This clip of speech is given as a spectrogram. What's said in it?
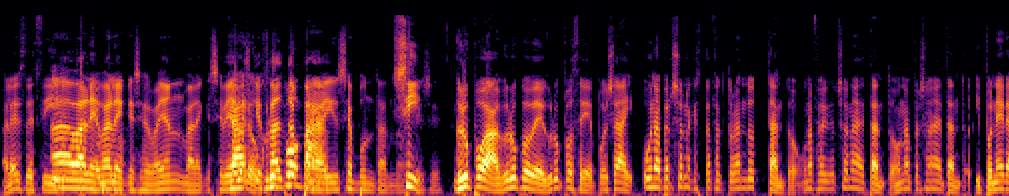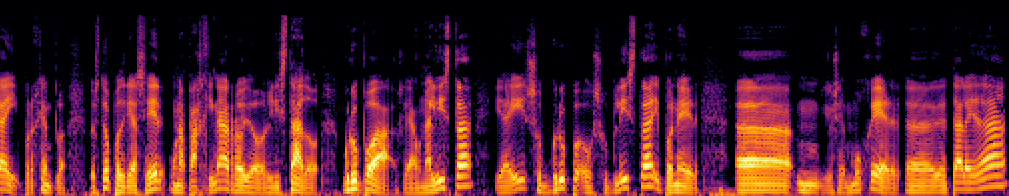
¿Vale? Es decir, ah, vale, vale, que se vayan, vale, que se vean los que faltan para irse apuntando. Sí, grupo A, grupo B, grupo C, pues hay una persona que está facturando tanto, una persona de tanto, una persona de tanto, y poner ahí, por ejemplo, pero esto podría ser una página, rollo, listado, grupo A, o sea, una lista, y ahí subgrupo o sublista, y poner, uh, yo sé, mujer uh, de tal edad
